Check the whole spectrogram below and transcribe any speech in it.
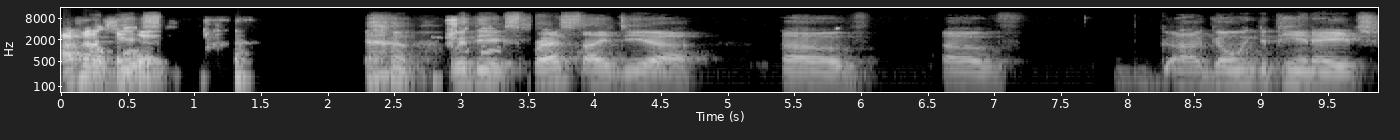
I've not seen it. with the expressed idea of of uh, going to PNH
